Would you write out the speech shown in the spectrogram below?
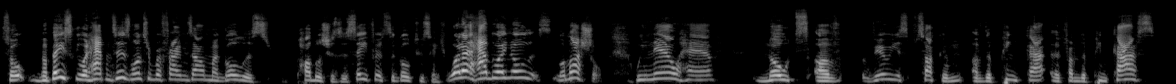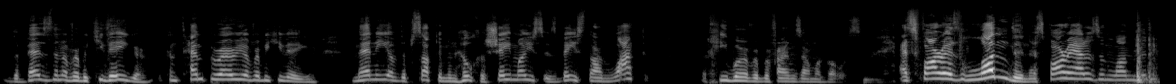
So, but basically, what happens is once Rabbi Ephraim Zal Margolis publishes a sefer, it's the go-to sefer. What? How do I know this? Lamashal. We now have notes of various psakim of the Pinka, uh, from the Pinkas, the Bezdin of Rabbi Kiva contemporary of Rabbi Kiva Many of the psakim in Hilchas Shemos is based on what? The Chibur of Rabbi Ephraim As far as London, as far out as in London,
